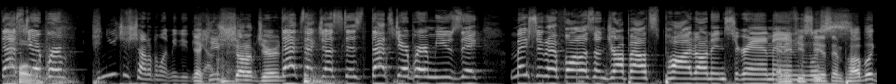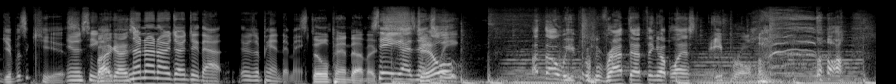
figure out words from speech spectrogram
that's Hold Jared on. Burn. Can you just shut up and let me do the Yeah, can you outro? shut up, Jared? That's Zach Justice. That's Jare Bear Music. Make sure to follow us on Dropouts Pod on Instagram. And, and if you see we'll us in public, give us a kiss. you know, see you Bye, guys. No, no, no, don't do that. There's a pandemic. Still a pandemic. See you guys Still? next week. I thought we wrapped that thing up last April.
